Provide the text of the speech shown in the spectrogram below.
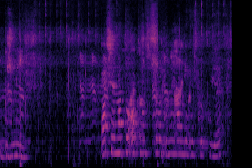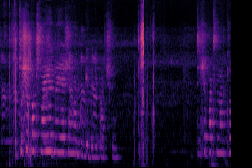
Grzmi. Patrzę na to okno, z którego normalnie wyskakuje. To ty się patrz na jedno, ja się na drugie będzie patrzył. Ty się patrz na to...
